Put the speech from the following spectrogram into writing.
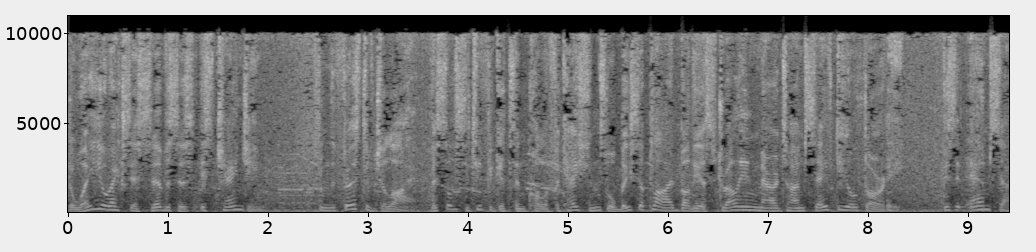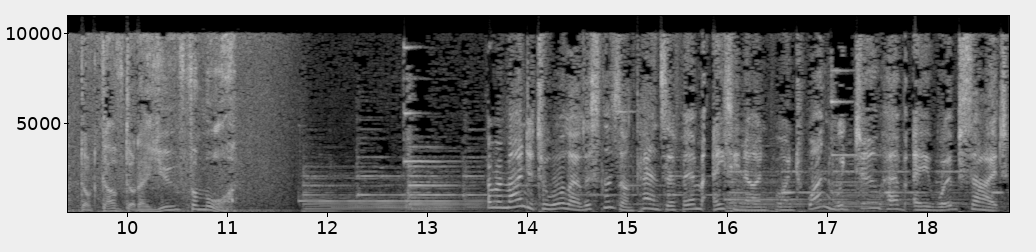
The way you access services is changing. From the 1st of July, vessel certificates and qualifications will be supplied by the Australian Maritime Safety Authority. Visit amsa.gov.au for more. Reminder to all our listeners on Cairns FM 89.1, we do have a website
